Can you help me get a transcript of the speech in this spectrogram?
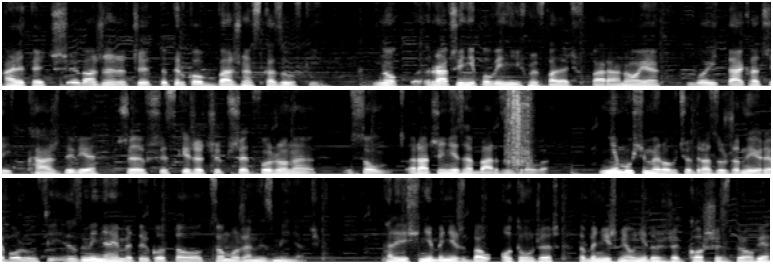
Ale te trzy ważne rzeczy to tylko ważne wskazówki. No, raczej nie powinniśmy wpadać w paranoję, bo i tak raczej każdy wie, że wszystkie rzeczy przetworzone są raczej nie za bardzo zdrowe. Nie musimy robić od razu żadnej rewolucji, zmieniajmy tylko to, co możemy zmieniać. Ale jeśli nie będziesz dbał o tą rzecz, to będziesz miał nie dość, że gorsze zdrowie,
